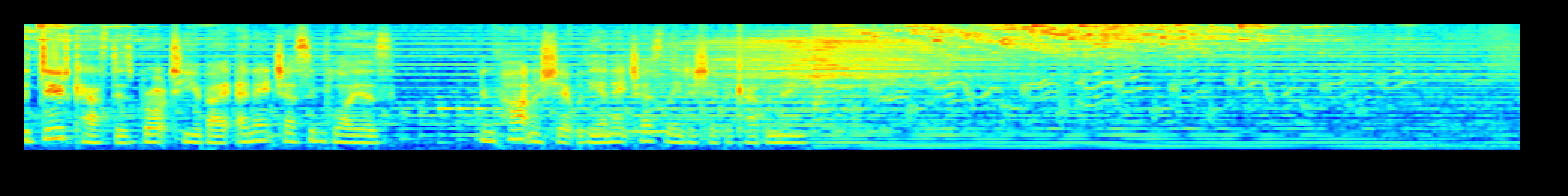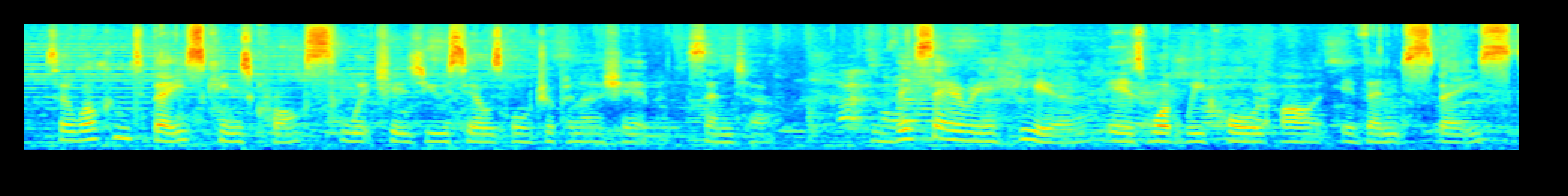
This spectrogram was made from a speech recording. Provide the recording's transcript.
The Dudecast is brought to you by NHS Employers in partnership with the NHS Leadership Academy. So, welcome to Base King's Cross, which is UCL's Entrepreneurship Centre. This area here is what we call our event space,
